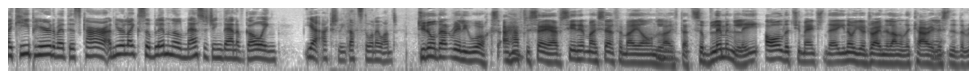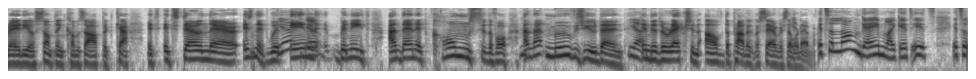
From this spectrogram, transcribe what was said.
I keep hearing about this car and you're like subliminal messaging then of going, yeah, actually that's the one I want. Do you know that really works? I have to say, I've seen it myself in my own mm. life. That subliminally, all that you mentioned there, you know, you're driving along in the car, you listen to the radio, something comes up, it ca- it's it's down there, isn't it? Within, yeah. beneath, and then it comes to the fore, mm. and that moves you then Yeah. in the direction of the product or service or whatever. It's a long game. Like it's it's it's a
